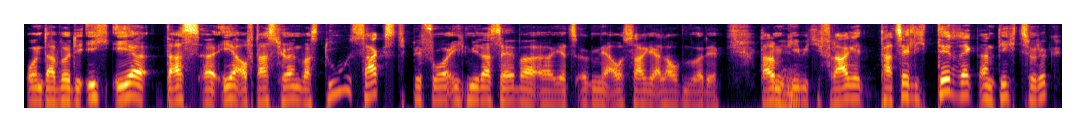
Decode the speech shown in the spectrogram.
und da würde ich eher das äh, eher auf das hören, was du sagst, bevor ich mir das selber äh, jetzt irgendeine Aussage erlauben würde. Darum ja. gebe ich die Frage tatsächlich direkt an dich zurück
